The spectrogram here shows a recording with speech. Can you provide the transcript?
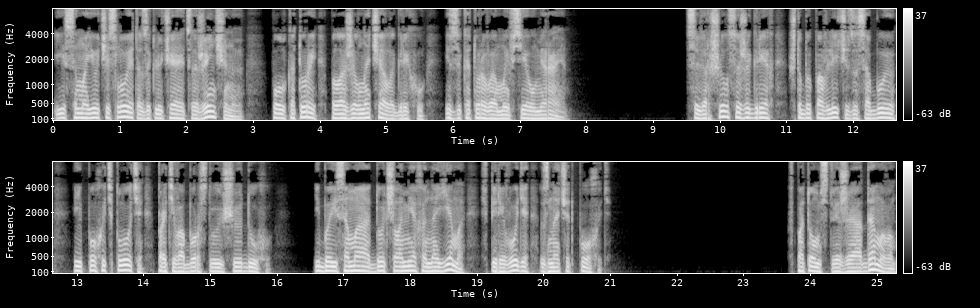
И самое число это заключается женщиной, пол которой положил начало греху, из-за которого мы все умираем. Совершился же грех, чтобы повлечь за собою и похоть плоти, противоборствующую духу, ибо и сама дочь Ламеха Наема в переводе значит «похоть». В потомстве же Адамовом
